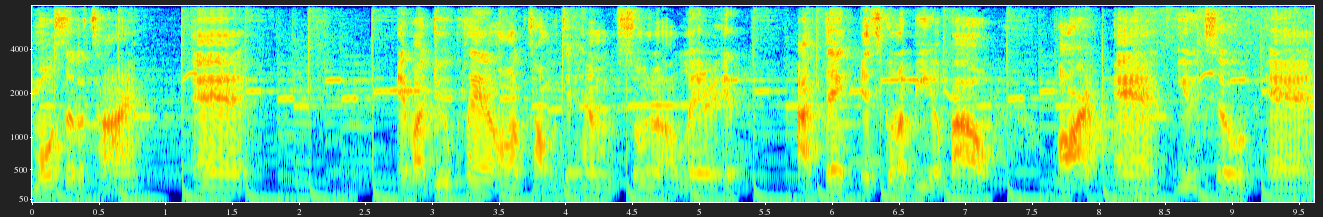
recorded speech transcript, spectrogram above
most of the time. And if I do plan on talking to him sooner or later, it, I think it's gonna be about art and YouTube and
